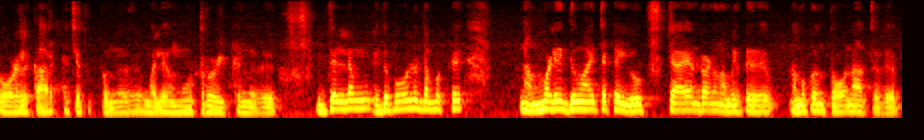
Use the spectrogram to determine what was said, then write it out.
റോഡിൽ കാർക്കിച്ച് തുപ്പുന്നത് മല മൂത്രമൊഴിക്കുന്നത് ഇതെല്ലാം ഇതുപോലും നമുക്ക് നമ്മൾ ഇതുമായിട്ടൊക്കെ യൂസ്ഡ് ആയതുകൊണ്ടാണ് നമ്മൾക്ക് നമുക്കൊന്നും തോന്നാത്തത്.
